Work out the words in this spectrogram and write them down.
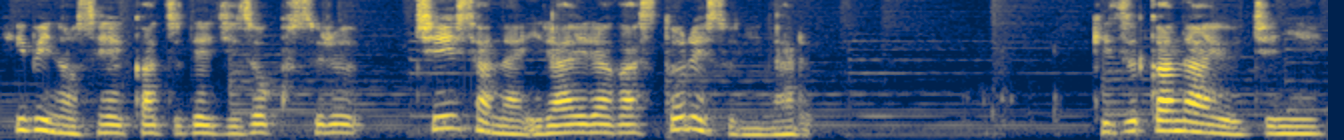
日々の生活で持続する小さなイライラがストレスになる。気づかないうちに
